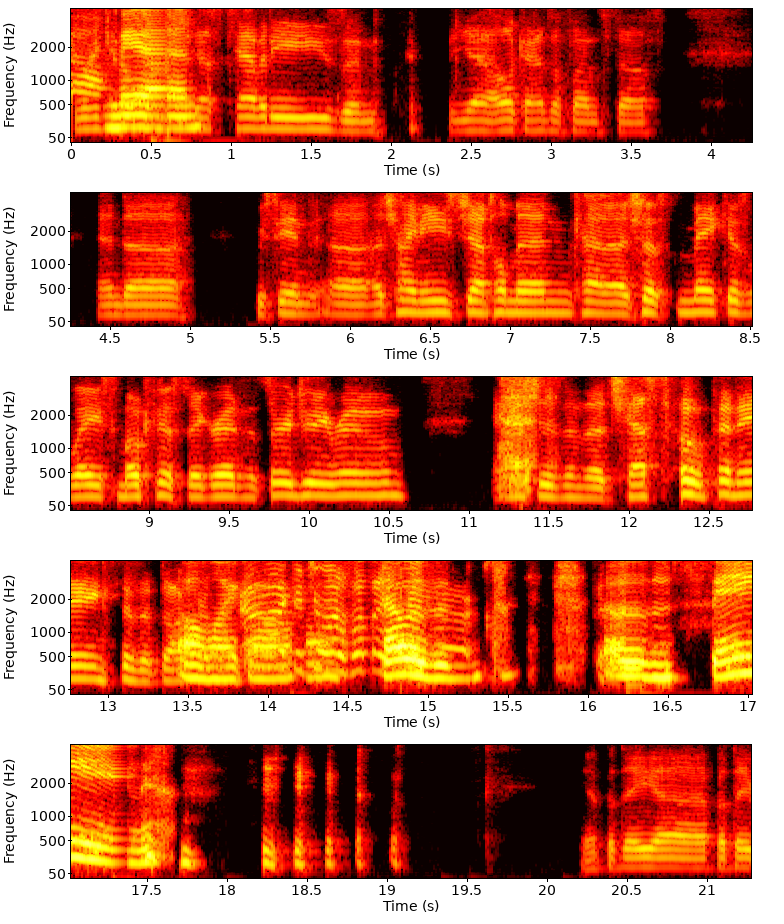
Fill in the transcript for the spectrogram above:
Oh, chest cavities and yeah, all kinds of fun stuff. And uh we seen uh, a Chinese gentleman kind of just make his way smoking a cigarette in the surgery room, ashes in the chest opening. The doctor's Oh my like, "Ah, god, on that was here." that was insane. Yeah, but they uh but they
